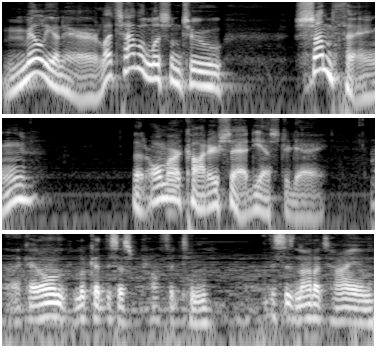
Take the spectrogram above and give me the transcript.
millionaire? Let's have a listen to something that Omar Khadr said yesterday. Like, I don't look at this as profiting. This is not a time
